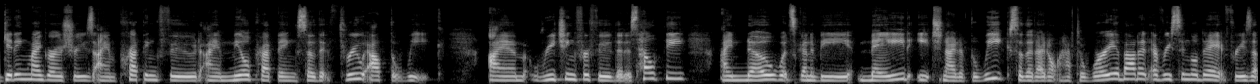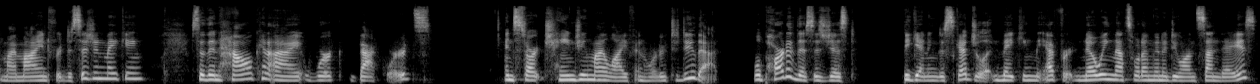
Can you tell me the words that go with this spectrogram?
getting my groceries, I am prepping food, I am meal prepping so that throughout the week, I am reaching for food that is healthy. I know what's going to be made each night of the week so that I don't have to worry about it every single day. It frees up my mind for decision making. So then how can I work backwards and start changing my life in order to do that. Well, part of this is just beginning to schedule it, making the effort, knowing that's what I'm going to do on Sundays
